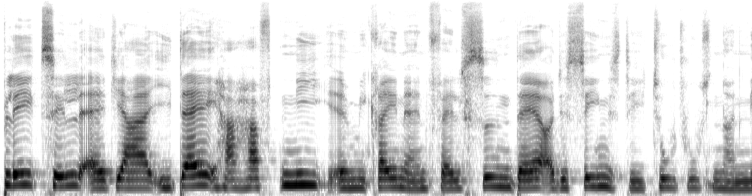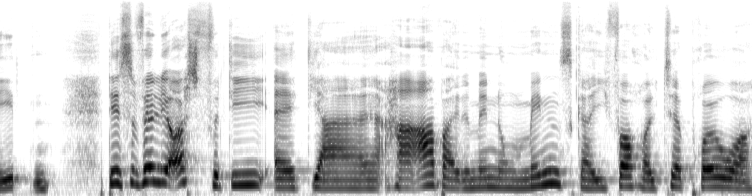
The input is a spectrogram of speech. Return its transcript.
blev til, at jeg i dag har haft ni øh, migræneanfald siden da, og det seneste i 2019. Det er selvfølgelig også fordi, at jeg har arbejdet med nogle mennesker i forhold til at prøve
